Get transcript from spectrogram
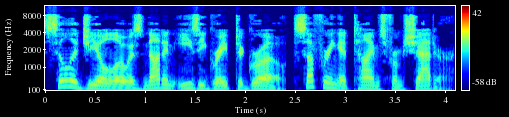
Ciliegiolo is not an easy grape to grow, suffering at times from shatter.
